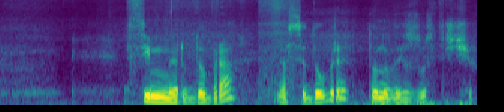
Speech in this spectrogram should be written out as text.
Всім миру добра, на все добре, до нових зустрічей.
